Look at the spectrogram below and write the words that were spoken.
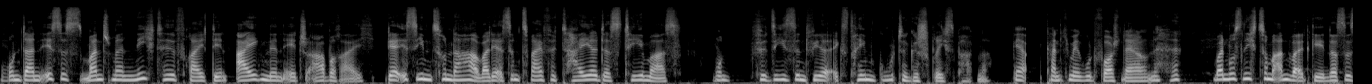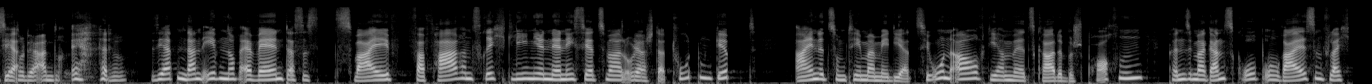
Und dann ist es manchmal nicht hilfreich, den eigenen HR-Bereich. Der ist ihm zu nahe, weil der ist im Zweifel Teil des Themas. Und für sie sind wir extrem gute Gesprächspartner. Ja, kann ich mir gut vorstellen. Man muss nicht zum Anwalt gehen, das ist ja, ja nur der andere. Ja. Sie hatten dann eben noch erwähnt, dass es zwei Verfahrensrichtlinien, nenne ich es jetzt mal, oder Statuten gibt. Eine zum Thema Mediation auch, die haben wir jetzt gerade besprochen. Können Sie mal ganz grob umreißen? Vielleicht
